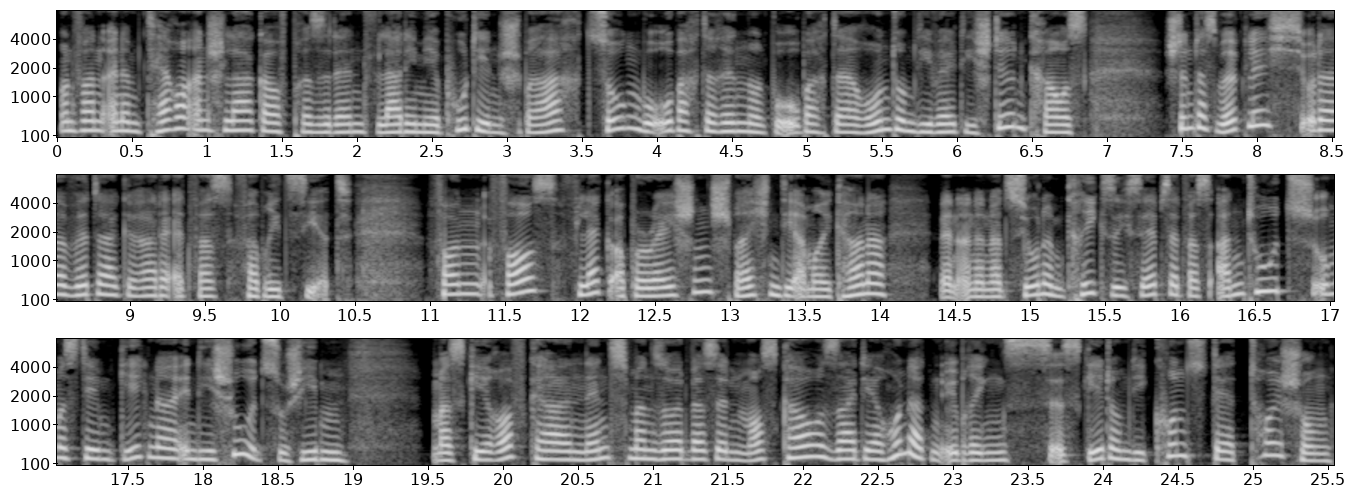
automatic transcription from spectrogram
und von einem Terroranschlag auf Präsident Wladimir Putin sprach, zogen Beobachterinnen und Beobachter rund um die Welt die Stirn kraus. Stimmt das wirklich oder wird da gerade etwas fabriziert? Von False Flag Operation sprechen die Amerikaner, wenn eine Nation im Krieg sich selbst etwas antut, um es dem Gegner in die Schuhe zu schieben. Maskirovka nennt man so etwas in Moskau seit Jahrhunderten übrigens. Es geht um die Kunst der Täuschung.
